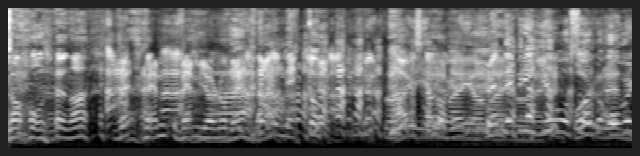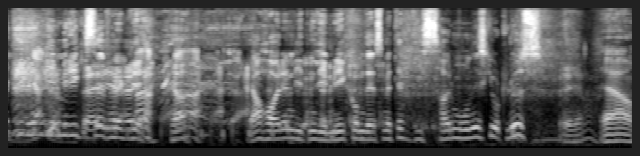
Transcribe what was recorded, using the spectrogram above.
Så hold deg unna. Hvem, hvem gjør nå det? Nei, nettopp! Nei, vi skal lage Men det bringer jo også over, over til en limerick, selvfølgelig. Ja. Jeg har en liten limerick om det som heter disharmonisk hjortelus. Ja.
